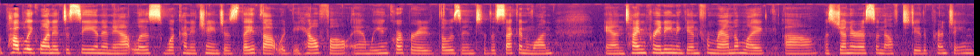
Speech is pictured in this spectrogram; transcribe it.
the public wanted to see in an atlas, what kind of changes they thought would be helpful, and we incorporated those into the second one. And Time Printing, again from Random Lake, uh, was generous enough to do the printing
